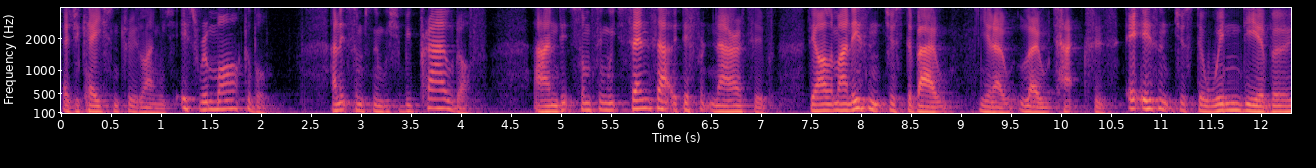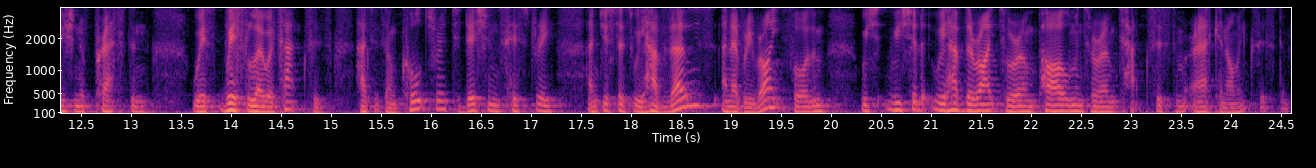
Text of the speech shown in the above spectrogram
education through language. It's remarkable. And it's something we should be proud of. And it's something which sends out a different narrative. The Isle of Man isn't just about, you know, low taxes. It isn't just a windier version of Preston with, with lower taxes, has its own culture, traditions, history, and just as we have those and every right for them, we, sh- we, should, we have the right to our own parliament, our own tax system, our economic system.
